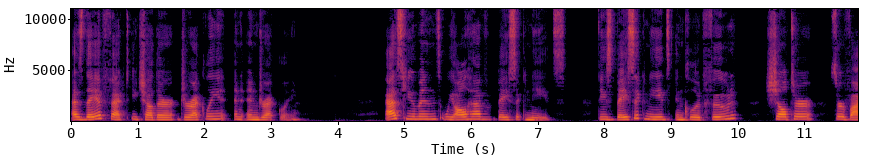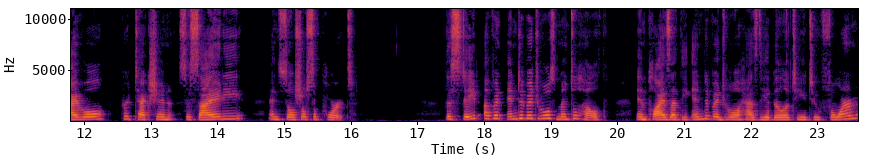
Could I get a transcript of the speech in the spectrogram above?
as they affect each other directly and indirectly. As humans, we all have basic needs. These basic needs include food, shelter, survival, protection, society, and social support. The state of an individual's mental health implies that the individual has the ability to form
